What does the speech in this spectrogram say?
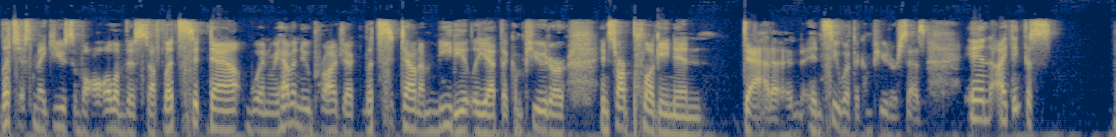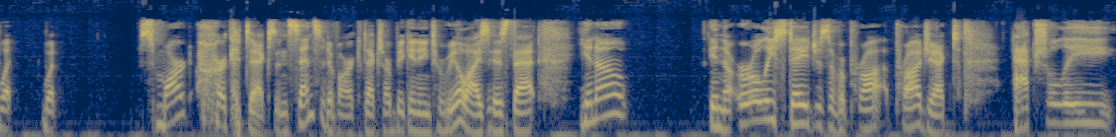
let's just make use of all of this stuff. Let's sit down when we have a new project, let's sit down immediately at the computer and start plugging in data and, and see what the computer says. And I think this what what smart architects and sensitive architects are beginning to realize is that you know in the early stages of a pro- project actually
